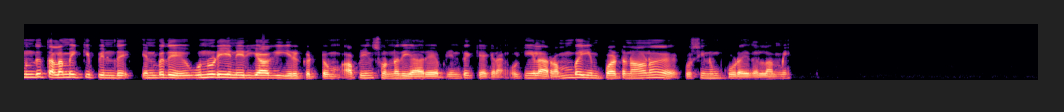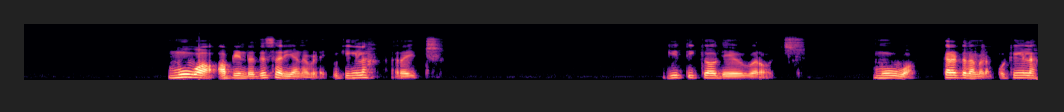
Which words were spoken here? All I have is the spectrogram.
முந்து தலைமைக்கு பிந்து என்பது உன்னுடைய நெறியாக இருக்கட்டும் அப்படின்னு சொன்னது யாரு அப்படின்ட்டு கேட்குறாங்க ஓகேங்களா ரொம்ப இம்பார்ட்டண்டான கொஸ்டினும் கூட இதெல்லாமே. மூவா அப்படின்றது சரியான விடை. ஓகேங்களா? ரைட் கீதிகா தேவராஜ். மூவா கரெக்டு தான் மேடம் ஓகேங்களா?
